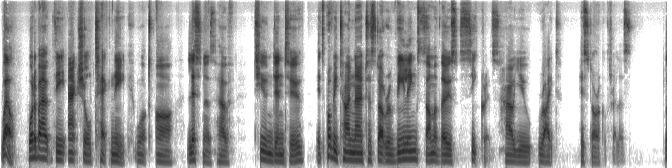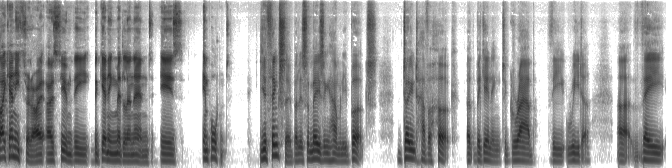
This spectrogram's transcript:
Well, what about the actual technique? What our listeners have tuned into, it's probably time now to start revealing some of those secrets, how you write historical thrillers. Like any thriller, I, I assume the beginning, middle, and end is important. You'd think so, but it's amazing how many books don't have a hook at the beginning to grab the reader. Uh, they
